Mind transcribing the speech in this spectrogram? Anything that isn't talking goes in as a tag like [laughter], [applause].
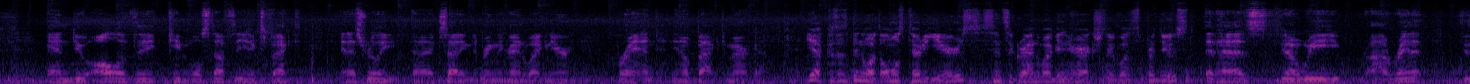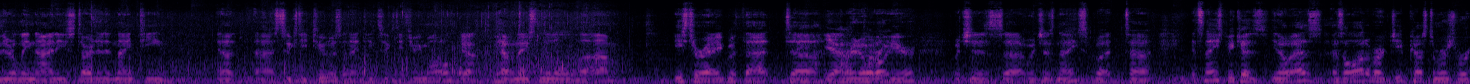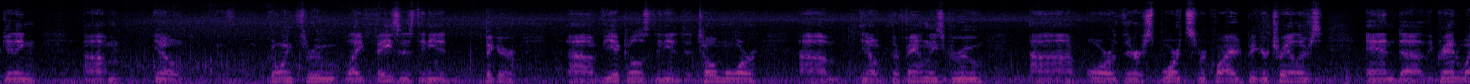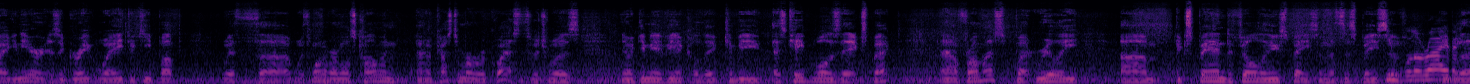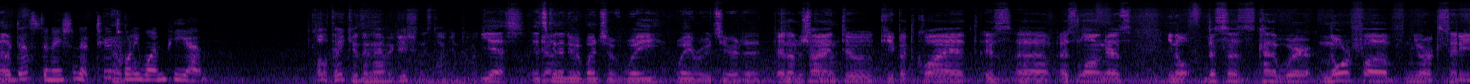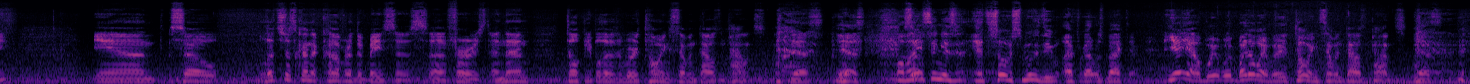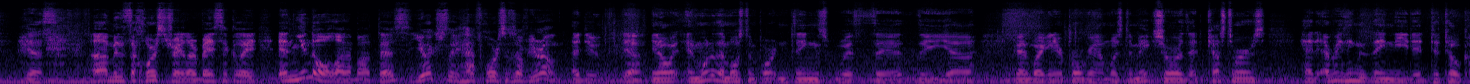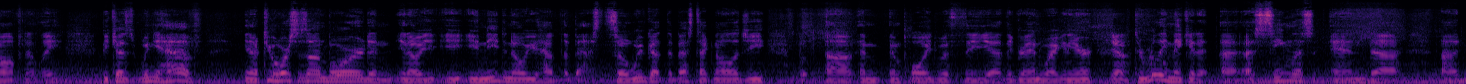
and do all of the capable stuff that you expect. And it's really uh, exciting to bring the Grand Wagoneer brand, you know, back to America. Yeah, because it's been what almost 30 years since the Grand Wagoneer actually was produced. It has. You know, we uh, ran it through the early 90s, started in 19, you know, uh, 62 as a 1963 model. Yeah. We have a nice little um, Easter egg with that uh, Yeah, right over totally. here, which is uh, which is nice. But uh, it's nice because you know, as as a lot of our Jeep customers were getting, um, you know, going through life phases, they needed bigger uh, vehicles. They needed to tow more. Um, you know, their families grew, uh, or their sports required bigger trailers. And uh, the Grand Wagoneer is a great way to keep up with uh, with one of our most common uh, customer requests, which was, you know, give me a vehicle that can be as capable as they expect uh, from us, but really. Um, expand to fill the new space, and that's the space You will arrive at your destination at 2:21 p.m. Oh, thank you. The navigation is talking to us. Yes, it's Yeah. going to do a bunch of way way routes here to. and I'm trying going. to keep it quiet as uh, as long as you know this is kind of where north of New York City, and so let's just kind of cover the bases uh, first, and then tell people that we're towing seven thousand pounds. [laughs] Yes, yes. Well, the So- nice thing is it's so smooth. I forgot it was back there. yeah, yeah. We, we, by the way, we're towing seven thousand pounds. Yes, yes. Um, it's a horse trailer basically, and you know a lot about this. You actually have horses of your own. I do. Yeah. You know, and one of the most important things with the the uh, Grand Wagoneer program was to make sure that customers had everything that they needed to tow confidently, because when you have you know two horses on board and you know you, you need to know you have the best so we've got the best technology uh, em- employed with the uh, the grand wagoneer Yeah. to really make it a, a, a seamless and uh, uh,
